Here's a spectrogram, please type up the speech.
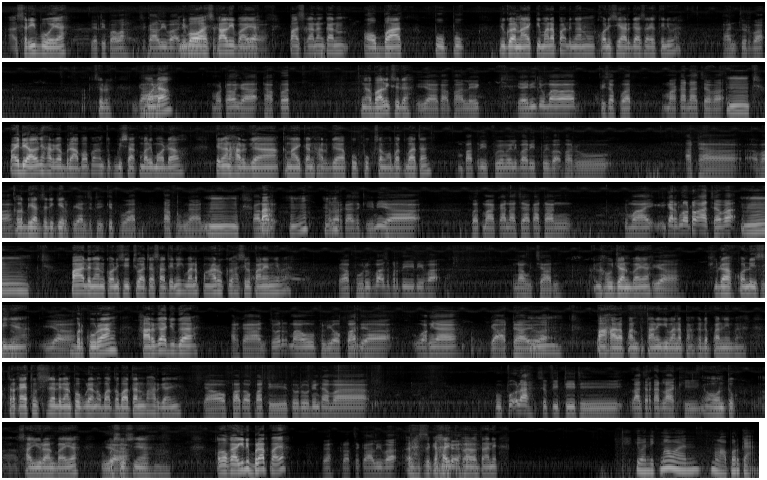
eh, 1000 ya. Ya di bawah sekali Pak. Di bawah sekali Pak ya. Iya. Pak sekarang kan obat, pupuk juga naik gimana Pak dengan kondisi harga saat ini Pak? Hancur Pak. Sudah. Nggak- Modal Modal nggak dapet. Nggak balik sudah. Iya nggak balik. Ya ini cuma bisa buat makan aja Pak. Hmm, Pak idealnya harga berapa Pak untuk bisa kembali modal dengan harga kenaikan harga pupuk sama obat-obatan 4.000 sampai 5.000 Pak baru ada apa? kelebihan sedikit. Kelebihan sedikit buat tabungan. Hmm, Kalau Pak, hmm, kalau harga segini ya buat makan aja kadang cuma ikan kelotok aja Pak. hmm, Pak dengan kondisi cuaca saat ini gimana pengaruh ke hasil panennya Pak? Ya buruk Pak seperti ini Pak. Kena hujan. Kena hujan Pak ya, Iya. sudah kondisinya busuk. Iya. berkurang, harga juga Harga hancur mau beli obat ya uangnya nggak ada ya Pak. Hmm, Pak harapan petani gimana Pak ke depan nih Pak? Terkait khususnya dengan pupuk dan obat-obatan Pak harganya? Ya obat-obat diturunin sama pupuk lah subsidi dilancarkan lagi. Oh, untuk uh, sayuran Pak ya, Iya. khususnya. Kalau kayak gini berat Pak ya? Ya berat sekali Pak. Berat sekali Iya. itu kalau tani. Iwan Nikmawan melaporkan.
